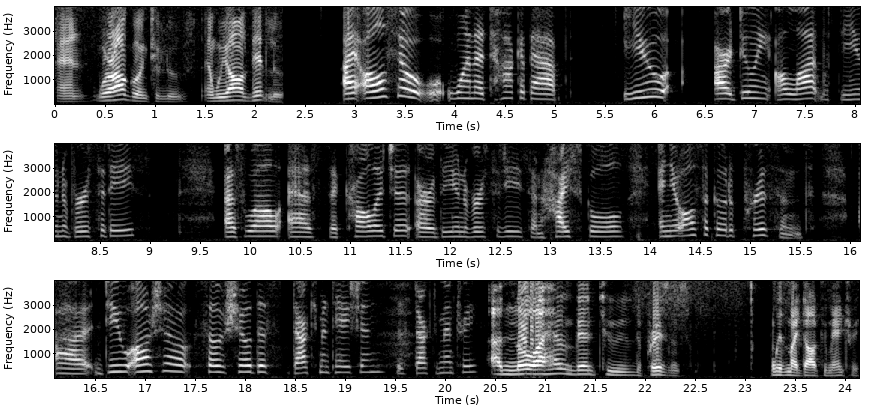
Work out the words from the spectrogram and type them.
And we're all going to lose. And we all did lose. I also want to talk about you are doing a lot with the universities as well as the colleges or the universities and high school, and you also go to prisons. Uh, do you also so show this documentation, this documentary? Uh, no, I haven't been to the prisons with my documentary,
